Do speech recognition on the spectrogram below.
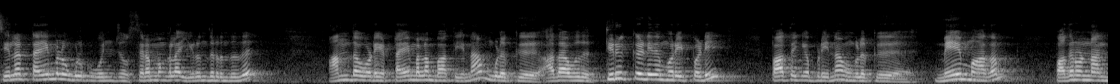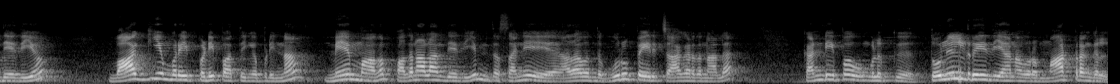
சில டைமில் உங்களுக்கு கொஞ்சம் சிரமங்களாக இருந்திருந்தது. அந்த உடைய டைமெல்லாம் பார்த்தீங்கன்னா உங்களுக்கு அதாவது திருக்கணித முறைப்படி பார்த்தீங்க அப்படின்னா உங்களுக்கு மே மாதம் பதினொன்றாம் தேதியும் வாக்கிய முறைப்படி பார்த்தீங்க அப்படின்னா மே மாதம் பதினாலாம் தேதியும் இந்த சனி அதாவது இந்த குரு பயிற்சி ஆகிறதுனால கண்டிப்பாக உங்களுக்கு தொழில் ரீதியான ஒரு மாற்றங்கள்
